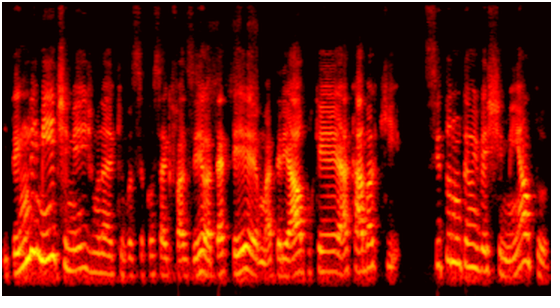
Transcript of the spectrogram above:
E tem um limite mesmo, né? Que você consegue fazer, até ter material, porque acaba que se tu não tem um investimento,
